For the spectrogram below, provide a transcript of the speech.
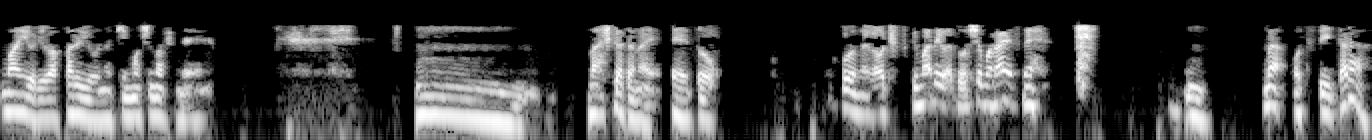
前よりわかるような気もしますね。うーん。まあ仕方ない。えっ、と、コロナが落ち着くまではどうしようもないですね。うん。まあ、落ち着いたら、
